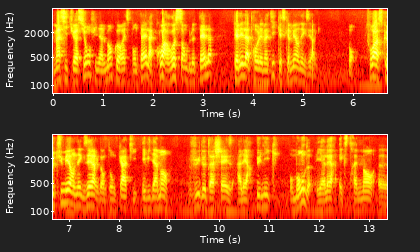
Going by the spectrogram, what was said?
ma situation finalement correspond-elle? À quoi ressemble-t-elle? Quelle est la problématique? Qu'est-ce qu'elle met en exergue? Bon, toi, ce que tu mets en exergue dans ton cas, qui évidemment, vu de ta chaise, a l'air unique au monde et a l'air extrêmement euh,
